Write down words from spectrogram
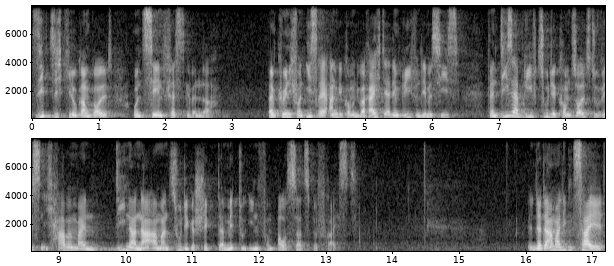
70 Kilogramm Gold und 10 Festgewänder. Beim König von Israel angekommen, überreichte er den Brief, in dem es hieß, Wenn dieser Brief zu dir kommt, sollst du wissen, ich habe meinen Diener Naaman zu dir geschickt, damit du ihn vom Aussatz befreist. In der damaligen Zeit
